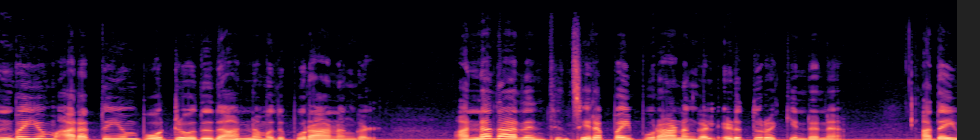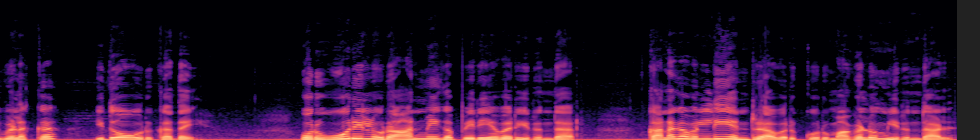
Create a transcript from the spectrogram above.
அன்பையும் அறத்தையும் போற்றுவதுதான் நமது புராணங்கள். அன்னதானத்தின் சிறப்பை புராணங்கள் எடுத்துரைக்கின்றன. அதை விளக்க இதோ ஒரு கதை. ஒரு ஊரில் ஒரு ஆன்மீக பெரியவர் இருந்தார். கனகவல்லி என்று அவருக்கு ஒரு மகளும் இருந்தாள்.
